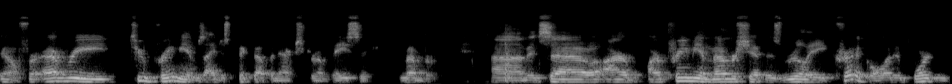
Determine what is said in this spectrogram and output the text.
you know, for every two premiums, I just picked up an extra basic member. Um, and so, our our premium membership is really critical and important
